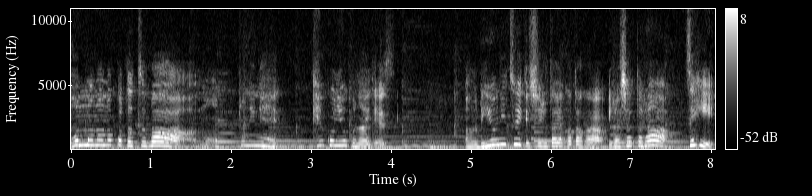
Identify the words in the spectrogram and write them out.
本物のこたつはもう康に良くないです。あの理由について知りたい方がいらっしゃったら是非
